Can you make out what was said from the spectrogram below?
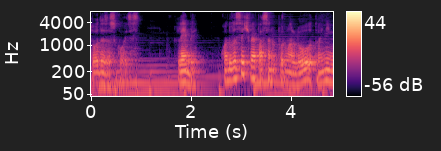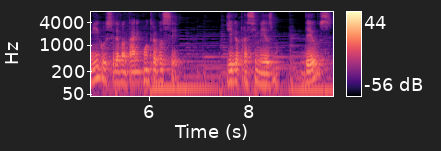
todas as coisas. Lembre, quando você estiver passando por uma luta ou inimigos se levantarem contra você, diga para si mesmo: Deus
